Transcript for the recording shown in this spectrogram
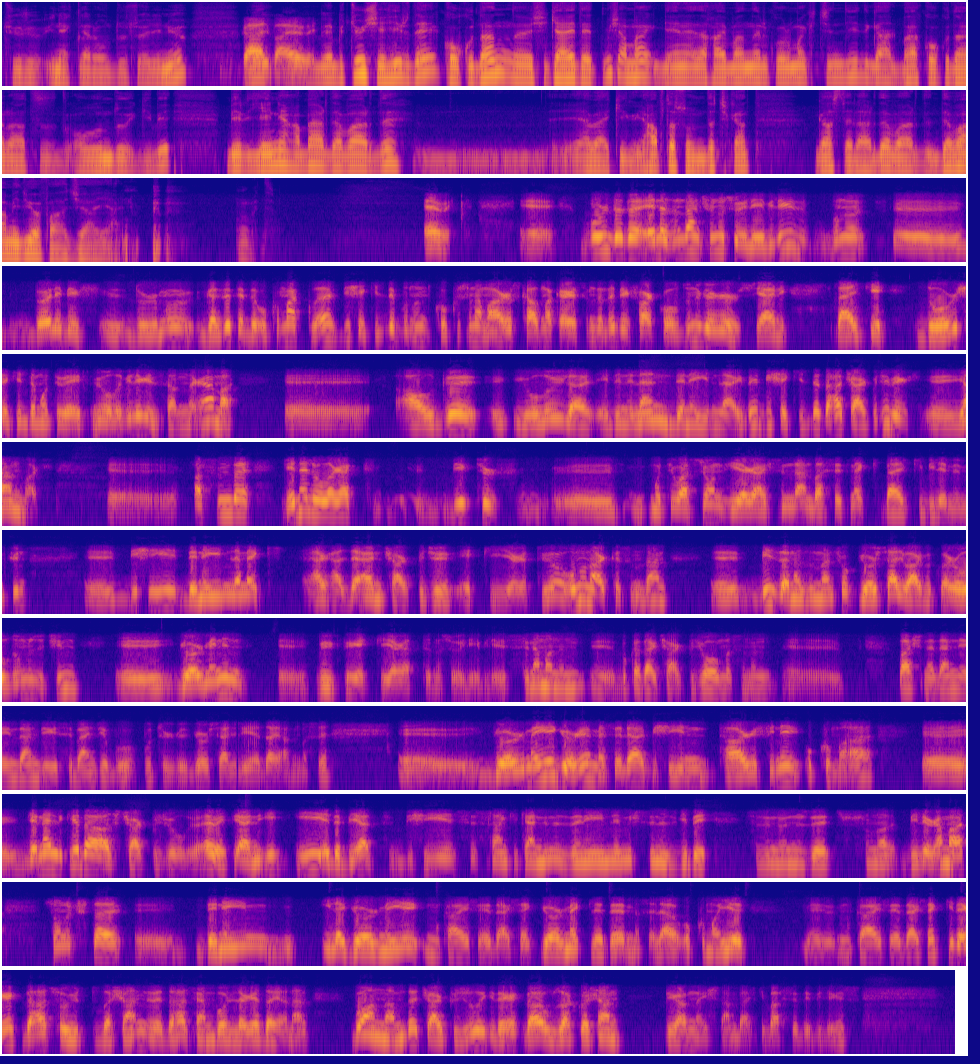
türü inekler olduğu söyleniyor. Galiba ve, evet. Ve bütün şehirde kokudan e, şikayet etmiş ama gene de hayvanları korumak için değildi galiba kokudan rahatsız olunduğu gibi bir yeni haber de vardı. Evvelki gün hafta sonunda çıkan gazetelerde vardı. Devam ediyor facia yani. evet. Evet. Ee, burada da en azından şunu söyleyebiliriz. Bunu e, böyle bir e, durumu gazetede okumakla bir şekilde bunun kokusuna maruz kalmak arasında da bir fark olduğunu görüyoruz. Yani belki doğru şekilde motive etmiyor olabilir insanları ama e, algı yoluyla edinilen deneyimlerde bir şekilde daha çarpıcı bir e, yan var. E, aslında genel olarak bir tür e, motivasyon hiyerarşisinden bahsetmek belki bile mümkün. E, bir şeyi deneyimlemek herhalde en çarpıcı etkiyi yaratıyor. Onun arkasından e, biz en azından çok görsel varlıklar olduğumuz için e, görmenin e, büyük bir etki yarattığını söyleyebiliriz. Sinemanın e, bu kadar çarpıcı olmasının e, baş nedenlerinden birisi bence bu. Bu tür bir görselliğe dayanması. E, görmeye göre mesela bir şeyin tarifini okuma e, genellikle daha az çarpıcı oluyor. Evet yani iyi, iyi edebiyat bir şeyi siz sanki kendiniz deneyimlemişsiniz gibi sizin önünüze sunabilir ama sonuçta e, deneyim ile görmeyi mukayese edersek, görmekle de mesela okumayı e, mukayese edersek giderek daha soyutlaşan ve daha sembollere dayanan bu anlamda çarpıcılığı giderek daha uzaklaşan bir anlayıştan belki bahsedebiliriz.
